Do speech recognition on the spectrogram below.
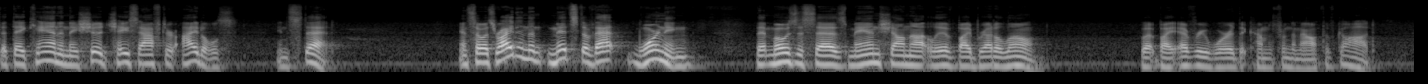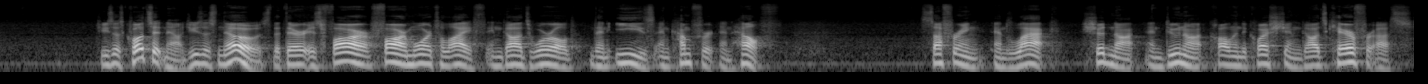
that they can and they should chase after idols instead. And so it's right in the midst of that warning that Moses says, Man shall not live by bread alone, but by every word that comes from the mouth of God. Jesus quotes it now. Jesus knows that there is far, far more to life in God's world than ease and comfort and health. Suffering and lack should not and do not call into question God's care for us,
